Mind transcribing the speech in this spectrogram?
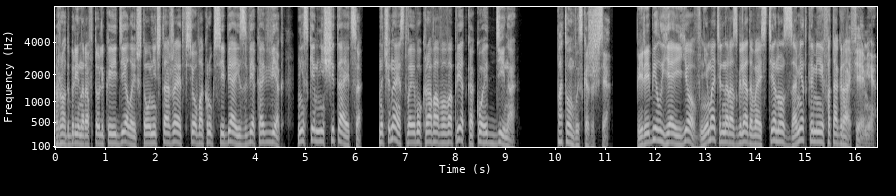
Род Бринеров только и делает, что уничтожает все вокруг себя из века в век, ни с кем не считается, начиная с твоего кровавого предка Коэддина. Потом выскажешься. Перебил я ее, внимательно разглядывая стену с заметками и фотографиями.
